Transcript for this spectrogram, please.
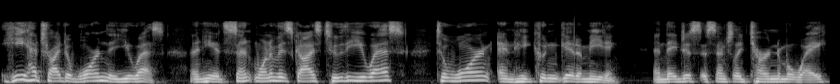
he had tried to warn the us and he had sent one of his guys to the us to warn and he couldn't get a meeting and they just essentially turned him away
